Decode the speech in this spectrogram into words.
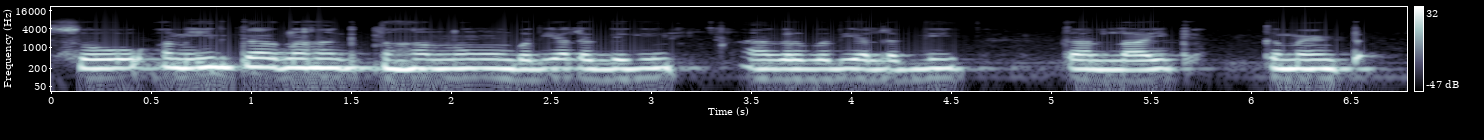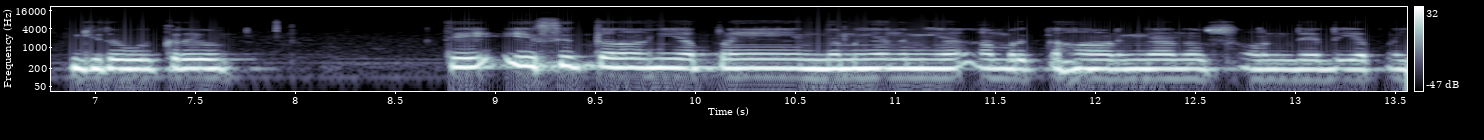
ਸੋ ਉਮੀਦ ਕਰਦਾ ਹਾਂ ਕਿ ਤੁਹਾਨੂੰ ਵਧੀਆ ਲੱਗੇਗੀ। ਅਗਰ ਵਧੀਆ ਲੱਗੀ ਤਾਂ ਲਾਈਕ ਕਮੈਂਟ ਜ਼ਰੂਰ ਕਰਿਓ। ਅਤੇ ਇਸ ਤਰ੍ਹਾਂ ਹੀ ਆਪਣੇ ਨਵੀਆਂ ਨਵੀਆਂ ਅਮਰ ਕਹਾਣੀਆਂ ਨੂੰ ਸੁਣਨ ਦੇ ਲਈ ਆਪਣੇ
